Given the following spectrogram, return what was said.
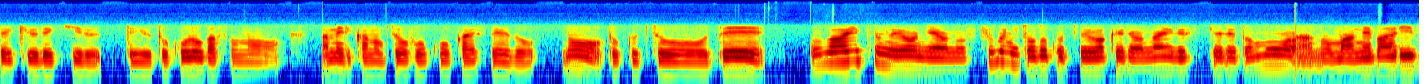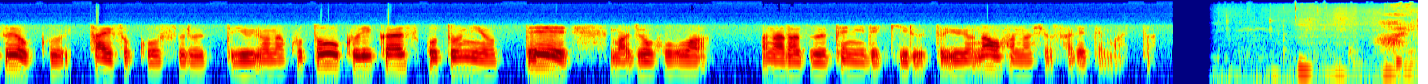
請求できるっていうところがそのアメリカの情報公開制度の特徴でウーバーイーツのようにあのすぐに届くというわけではないですけれどもあの、まあ、粘り強く催促をするっていうようなことを繰り返すことによって、まあ、情報は必ず手にできるというようなお話をされてました。はい。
